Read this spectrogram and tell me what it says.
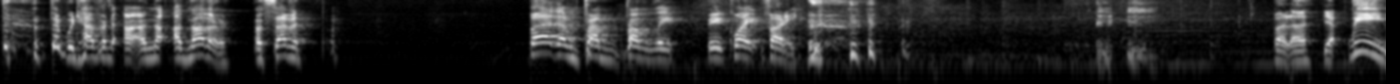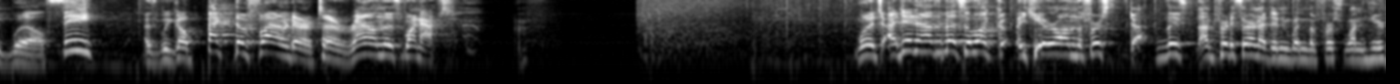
then we'd have an, uh, another, a seventh. But that would prob probably be quite funny. but uh, yeah, we will see as we go back to Flounder to round this one out. Which I didn't have the best of luck here on the first, at least I'm pretty certain I didn't win the first one here.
